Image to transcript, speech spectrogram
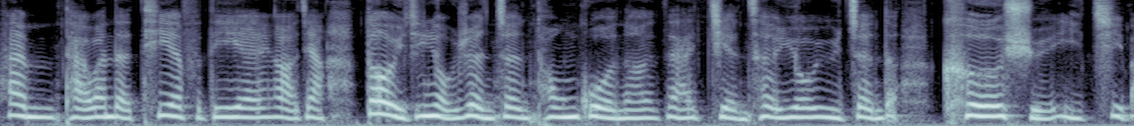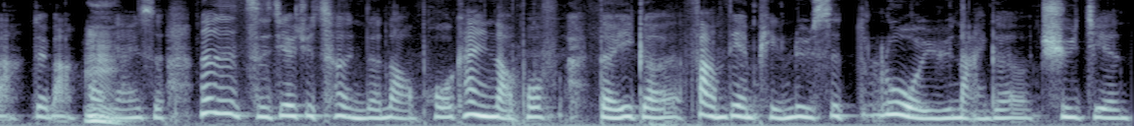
和台湾的 TFDA 哈，这样都已经有认证通过呢，来检测忧郁症的科学仪器吧，对吧？嗯，杨医师，那是直接去测你的脑波，看你脑波的一个放电频率是落于哪一个区间。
